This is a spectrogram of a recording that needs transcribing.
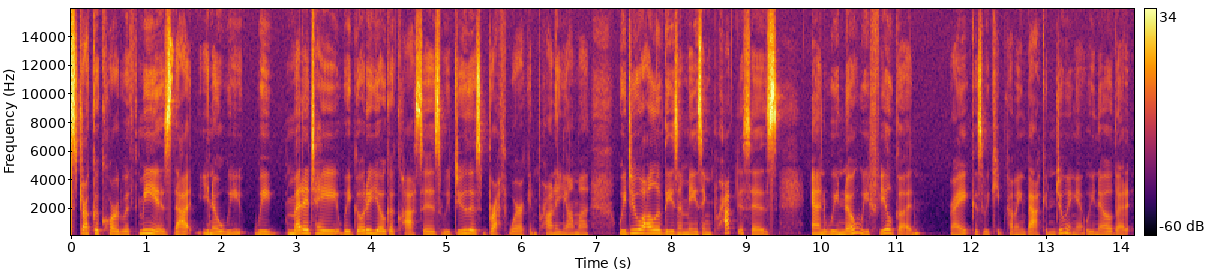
struck a chord with me is that, you know, we, we meditate, we go to yoga classes, we do this breath work and pranayama, we do all of these amazing practices, and we know we feel good, right? Because we keep coming back and doing it. We know that it,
